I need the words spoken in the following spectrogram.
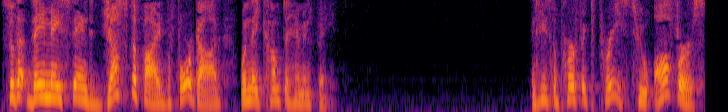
so that they may stand justified before God when they come to Him in faith. And He's the perfect priest who offers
